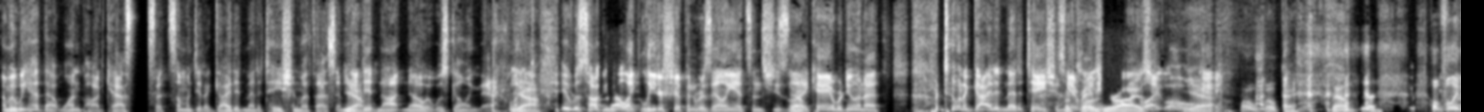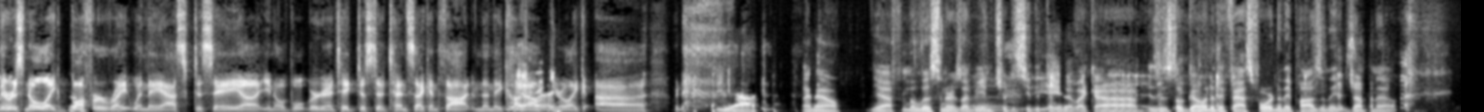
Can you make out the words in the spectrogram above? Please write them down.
I mean, we had that one podcast that someone did a guided meditation with us, and Yeah. we did not know it was going there. Like, yeah. it was talking about like leadership and resilience, and she's Yep. like, "Hey, we're doing a we're doing a guided meditation. So Get close ready." your eyes. We're like, "Oh, Yeah. okay." Oh, okay. Sounds good. Hopefully there was no like buffer right when they asked to say, uh, you know, we're going to take just a 10 second thought and then they cut Yeah, out right. and you're like, uh, Yeah. I know. Yeah. From the listeners, I'd be interested to see the data. Like, uh, is it still going? Do they fast forward and they pause and they jumping out?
